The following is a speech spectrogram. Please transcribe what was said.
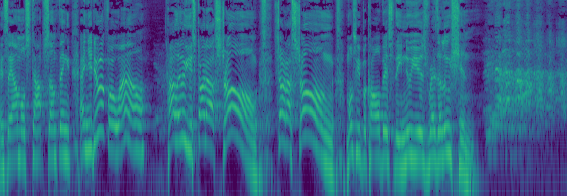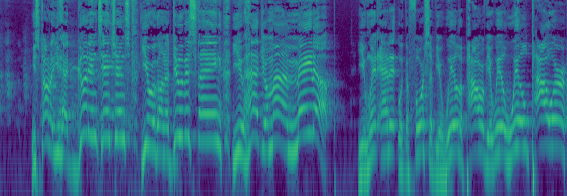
and say, I'm going to stop something and you do it for a while. Hallelujah. You start out strong. Start out strong. Most people call this the New Year's resolution. You started, you had good intentions. You were going to do this thing. You had your mind made up. You went at it with the force of your will, the power of your will, willpower,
